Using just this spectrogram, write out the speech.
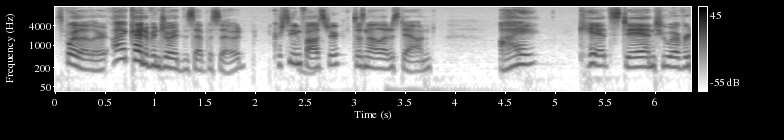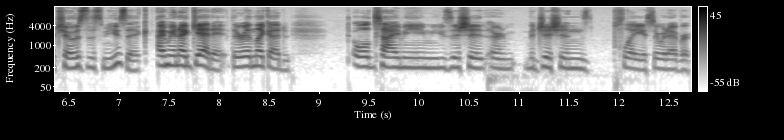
spoiler alert, I kind of enjoyed this episode. Christine Foster does not let us down. I can't stand whoever chose this music. I mean, I get it. They're in like a old timey musician or magician's place or whatever.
